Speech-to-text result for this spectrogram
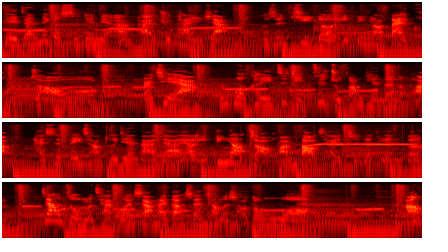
可以在那个时间点安排去看一下。可是记得一定要戴口罩哦。而且呀，如果可以自己自主放天灯的话，还是非常推荐大家要一定要找环保材质的天灯，这样子我们才不会伤害到山上的小动物哦。好，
